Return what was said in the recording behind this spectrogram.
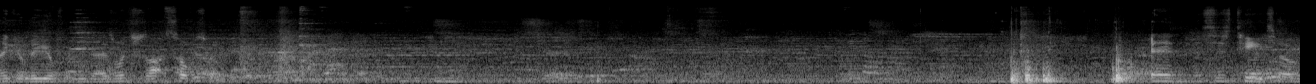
make a video for you guys, which is not so sweet. and this is tea, so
